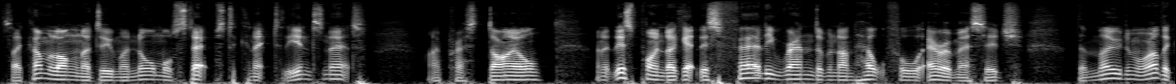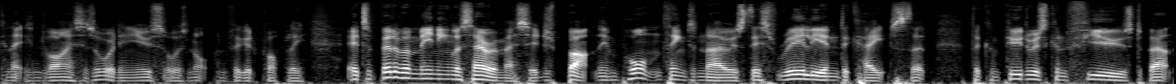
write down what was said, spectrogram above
So I come along and I do my normal steps to connect to the internet. I press dial, and at this point I get this fairly random and unhelpful error message. The modem or other connecting device is already in use or is not configured properly. It's a bit of a meaningless error message, but the important thing to know is this really indicates that the computer is confused about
